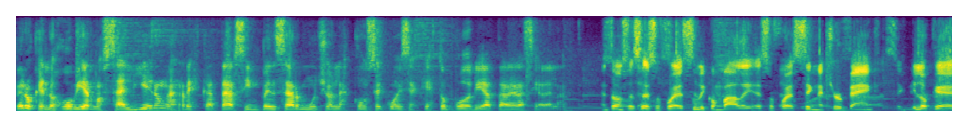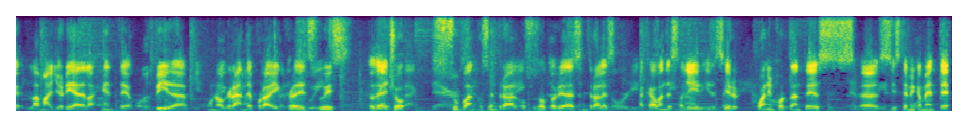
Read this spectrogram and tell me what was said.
pero que los gobiernos salieron a rescatar sin pensar mucho en las consecuencias que esto podría traer hacia adelante. Entonces eso fue Silicon Valley, eso fue Signature Bank y lo que la mayoría de la gente olvida, uno grande por ahí, Credit Suisse. De hecho, su banco central o sus autoridades centrales acaban de salir y decir cuán importante es uh, sistémicamente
